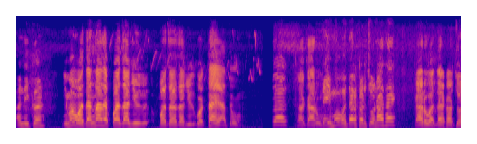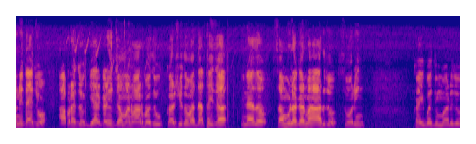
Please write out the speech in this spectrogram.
અને કણ? એમાં વધારે ના થાય પચાસ જેવું પચાસ હજાર જેવું કોઈક થાય આ તો. હા કારું. તે વધારે ખર્ચો ના થાય? કારું વધારે ખર્ચો નહીં થાય. જો આપણે જો ઘેર કર્યું જમણવાર બધું કરશું તો વધારે થઈ જાય. એના તો સમૂહ લગ્નમાં સારું જો ચોરી કઈ બધું મરજો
